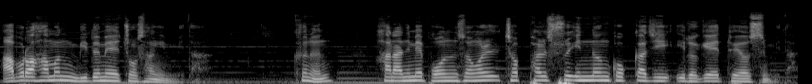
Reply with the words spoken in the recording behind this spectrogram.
아브라함은 믿음의 조상입니다. 그는 하나님의 본성을 접할 수 있는 곳까지 이르게 되었습니다.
